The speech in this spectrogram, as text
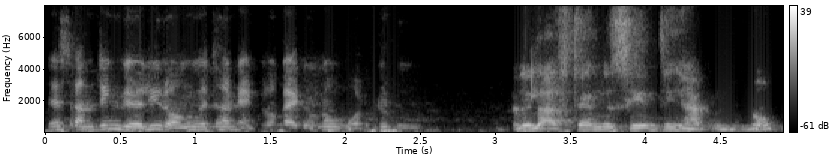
There's something really wrong with her network. I don't know what to do. And the last time the same thing happened, no?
